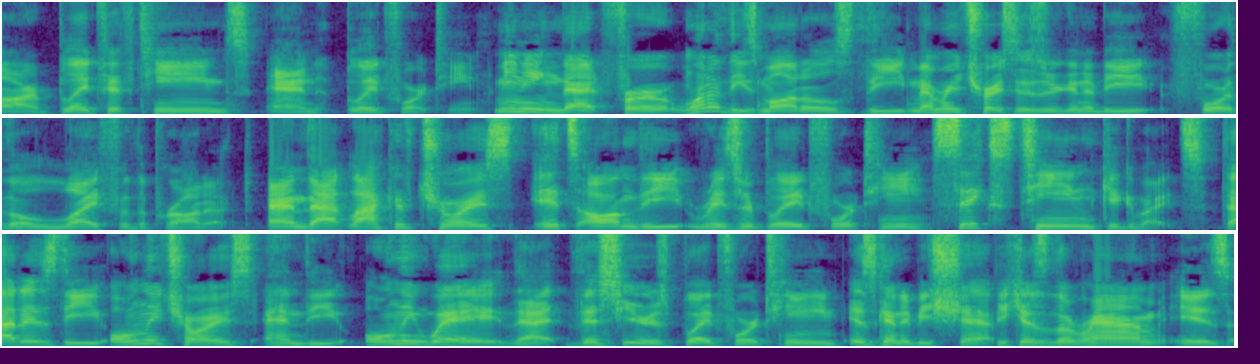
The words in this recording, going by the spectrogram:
our Blade 15s and Blade 14, meaning that for one of these models, the memory choices are going to be for the life of the product. And that lack of choice, it's on the Razer Blade 14. 16 gigabytes. That is the only choice and the only way that this year's Blade 14 is going to be shipped because the RAM is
